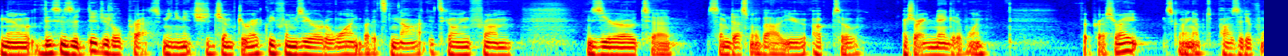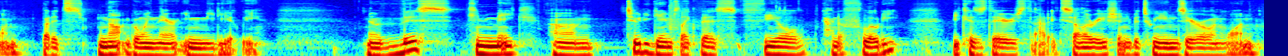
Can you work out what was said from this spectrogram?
Now this is a digital press, meaning it should jump directly from 0 to 1, but it's not. It's going from 0 to some decimal value up to, or sorry, negative 1. If I press right, it's going up to positive 1, but it's not going there immediately. Now this can make um, 2D games like this feel kind of floaty because there's that acceleration between 0 and 1,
